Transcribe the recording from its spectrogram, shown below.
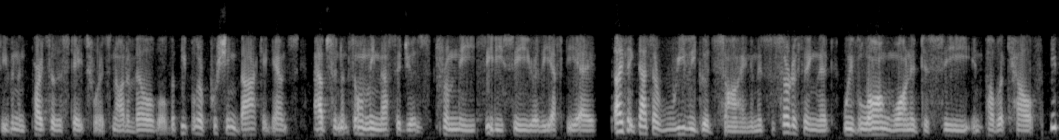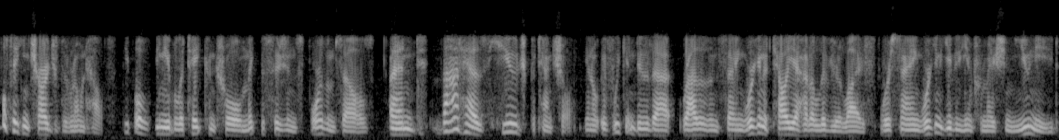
even in parts of the states where it's not available, the people are pushing back against abstinence only messages from the CDC or the FDA. I think that's a really good sign. I mean, it's the sort of thing that we've long wanted to see in public health. People taking charge of their own health. People being able to take control, make decisions for themselves. And that has huge potential. You know, if we can do that rather than saying, we're going to tell you how to live your life, we're saying, we're going to give you the information you need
